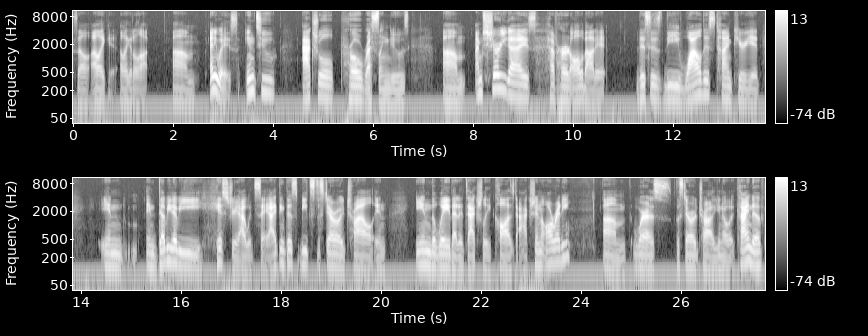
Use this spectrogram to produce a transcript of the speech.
So I like it. I like it a lot. Um, anyways, into actual pro wrestling news. Um, I'm sure you guys have heard all about it. This is the wildest time period in in WWE history, I would say. I think this beats the steroid trial in in the way that it's actually caused action already. Um, whereas the steroid trial, you know, it kind of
